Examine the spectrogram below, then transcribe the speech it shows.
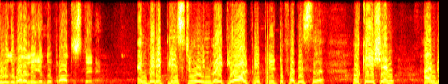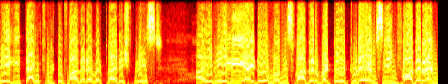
ಇಳಿದು ಬರಲಿ ಎಂದು ಪ್ರಾರ್ಥಿಸುತ್ತೇನೆ. I am very please to invite you all people to for this occasion. I am really thankful to father our parish priest I really I don't know this father but today I am seeing father I am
